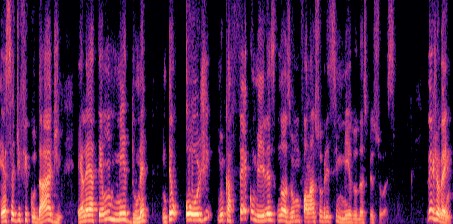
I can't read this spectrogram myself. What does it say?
essa dificuldade ela é até um medo, né? Então, hoje, no Café com Milhas, nós vamos falar sobre esse medo das pessoas. Veja bem,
